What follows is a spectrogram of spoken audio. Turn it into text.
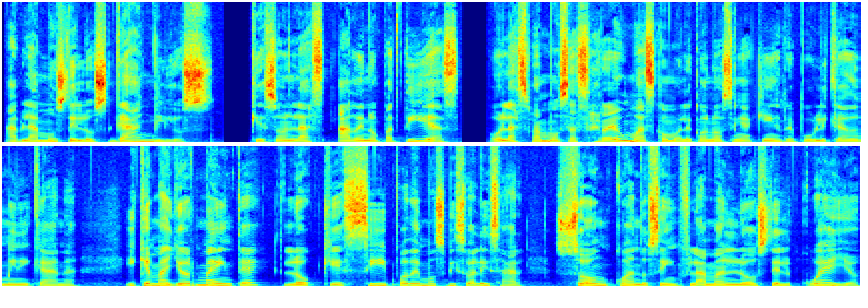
Hablamos de los ganglios, que son las adenopatías o las famosas reumas, como le conocen aquí en República Dominicana, y que mayormente lo que sí podemos visualizar son cuando se inflaman los del cuello.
